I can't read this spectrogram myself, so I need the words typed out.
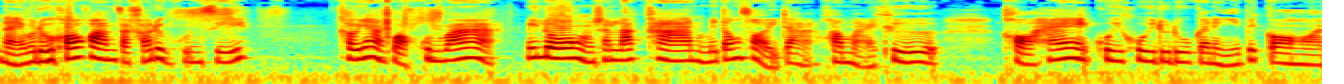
ไหนมาดูข้อความจากเขาถึงคุณซิเขาอยากบอกคุณว่า ไม่ลงฉันรักคานไม่ต้องสอยจ้ะความหมายคือ ขอให้คุยคุยดูดูกันอย่างนี้ไปก่อน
